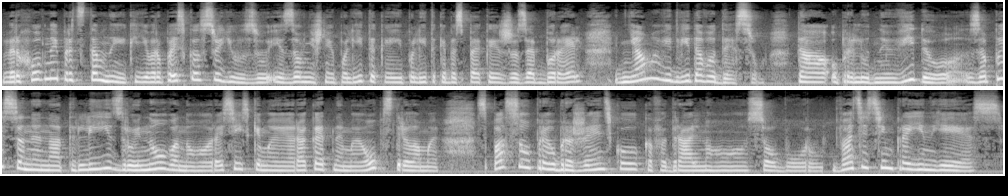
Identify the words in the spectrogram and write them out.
Верховний представник Європейського союзу із зовнішньої політики і політики безпеки Жозеп Борель днями відвідав Одесу та оприлюднив відео, записане на тлі зруйнованого російськими ракетними обстрілами Спасо-Преображенського кафедрального собору. 27 країн ЄС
